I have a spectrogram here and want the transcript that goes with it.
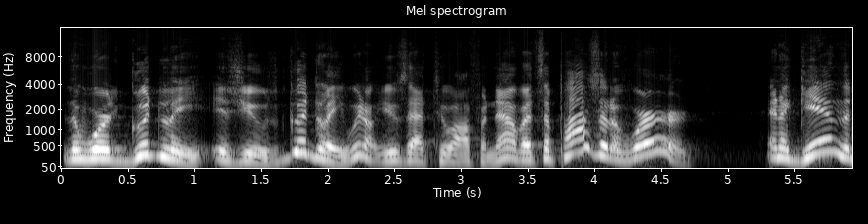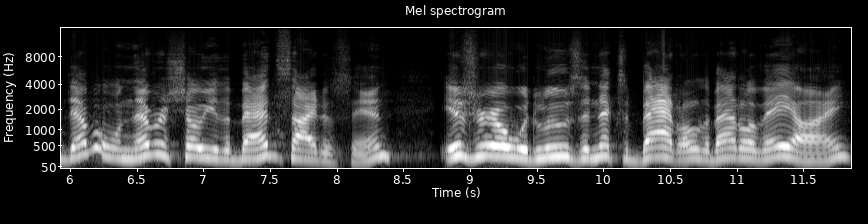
the word goodly is used. Goodly. We don't use that too often now, but it's a positive word. And again, the devil will never show you the bad side of sin. Israel would lose the next battle, the battle of Ai.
